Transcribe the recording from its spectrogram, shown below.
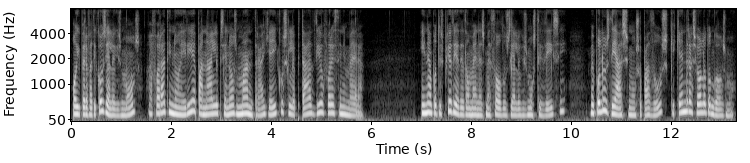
Ο υπερβατικός διαλογισμός αφορά την νοερή επανάληψη ενός μάντρα για 20 λεπτά δύο φορές την ημέρα. Είναι από τις πιο διαδεδομένες μεθόδους διαλογισμού στη Δύση, με πολλούς διάσημους οπαδούς και κέντρα σε όλο τον κόσμο.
